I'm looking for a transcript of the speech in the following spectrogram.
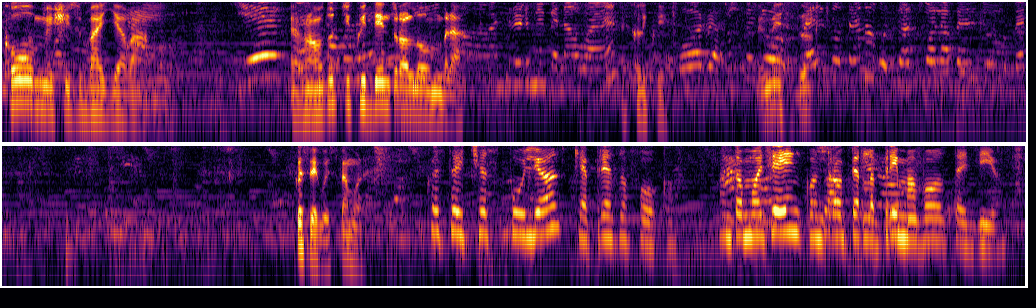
come ci sbagliavamo erano tutti qui dentro all'ombra eccoli qui permesso cos'è questo amore? Questo è il cespuglio che ha preso fuoco. Quando Mosè incontrò per la prima volta Dio.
